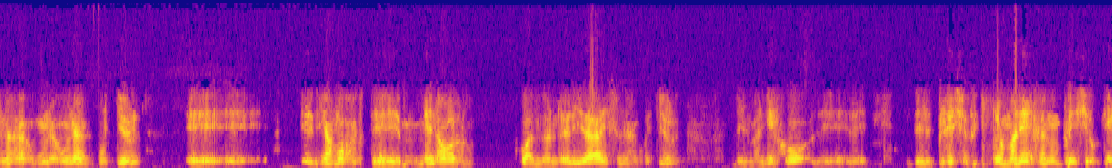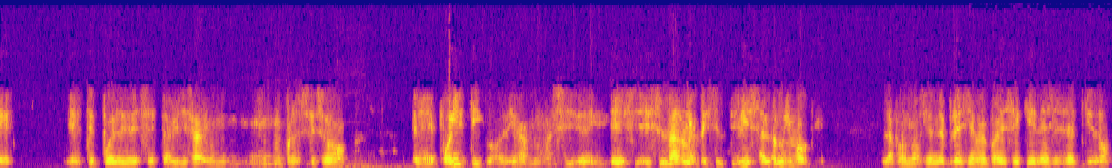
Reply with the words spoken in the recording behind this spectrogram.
una, una, cuestión, digamos, este, menor, cuando en realidad es una cuestión del manejo de, del precio. Manejan un precio que este, puede desestabilizar un, proceso eh, político, digamos. Así es, es un arma que se utiliza, lo mismo que la formación de precios. Me parece que en ese sentido,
